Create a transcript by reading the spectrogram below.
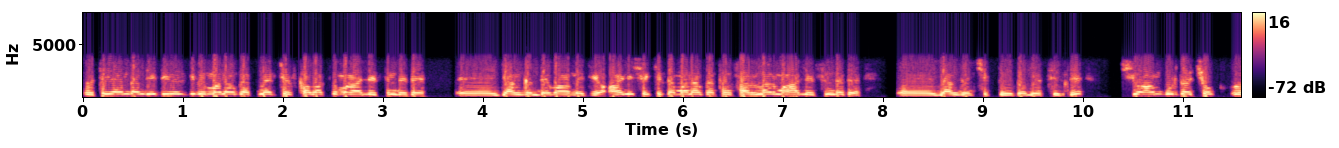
Öte yandan dediğiniz gibi Manavgat Merkez Kavaklı Mahallesi'nde de e, yangın devam ediyor. Aynı şekilde Manavgat'ın Sarılar Mahallesi'nde de e, yangın çıktığı belirtildi. Şu an burada çok e,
